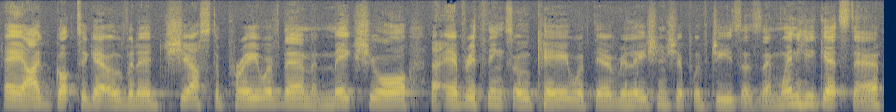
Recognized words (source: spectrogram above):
Hey, I've got to get over there just to pray with them and make sure that everything's okay with their relationship with Jesus. And when he gets there,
